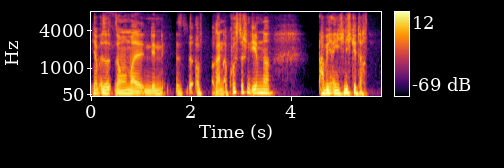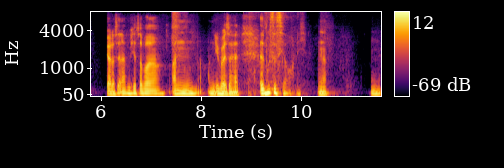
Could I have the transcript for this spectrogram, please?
Ich habe, also, sagen wir mal, in den auf rein akustischen Ebene habe ich eigentlich nicht gedacht. Ja, das erinnert mich jetzt aber an, an Eraserhead. Also, Muss es ja auch nicht. Ja. Hm.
